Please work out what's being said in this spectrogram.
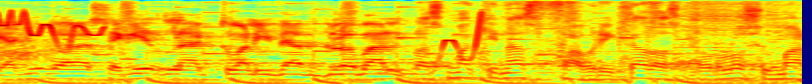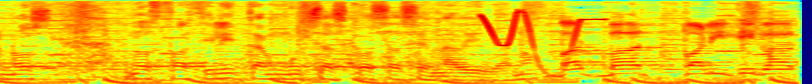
Te ayuda a seguir la actualidad global. Las máquinas fabricadas por los humanos nos facilitan muchas cosas en la vida, ¿no? BotBot, Politibot.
